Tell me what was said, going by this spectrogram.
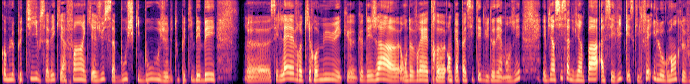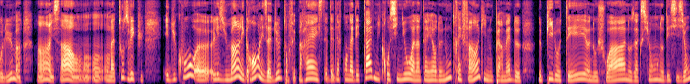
comme le petit, vous savez, qui a faim et qui a juste sa bouche qui bouge, le tout petit bébé, euh, ses lèvres qui remuent et que, déjà euh, on devrait être euh, en capacité de lui donner à manger, eh bien si ça ne vient pas assez vite, qu'est-ce qu'il fait? Il augmente le volume, hein, et ça on, a tous vécu. Et du coup, les humains, les grands, les adultes, on fait pareil, c'est-à-dire qu'on a des tas de micro-signaux à l'intérieur de nous très fins qui nous permettent de piloter nos choix, nos actions, nos décisions.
